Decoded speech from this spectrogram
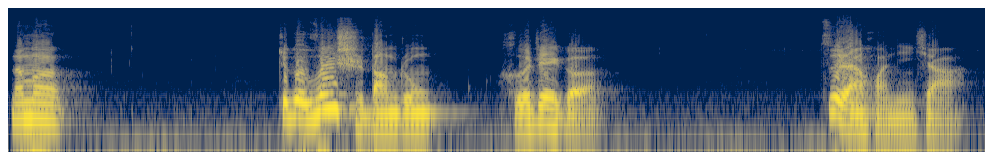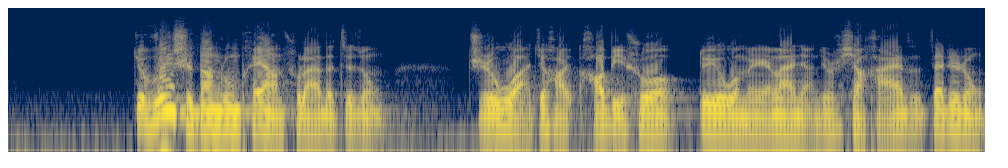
那么这个温室当中。和这个自然环境下，就温室当中培养出来的这种植物啊，就好好比说，对于我们人来讲，就是小孩子在这种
